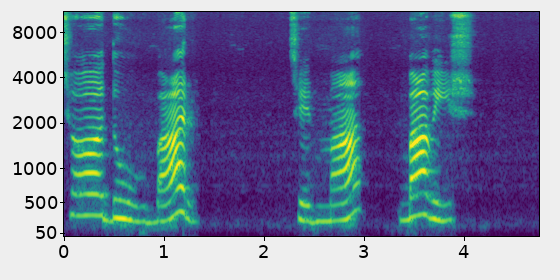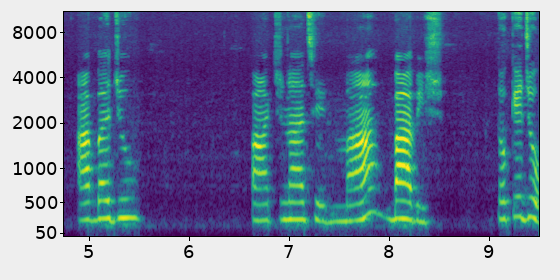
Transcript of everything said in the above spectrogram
છ દુ બાર છેદમાં બાવીસ. આ બાજુ પાંચના છેદમાં બાવીસ. તો કે જો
